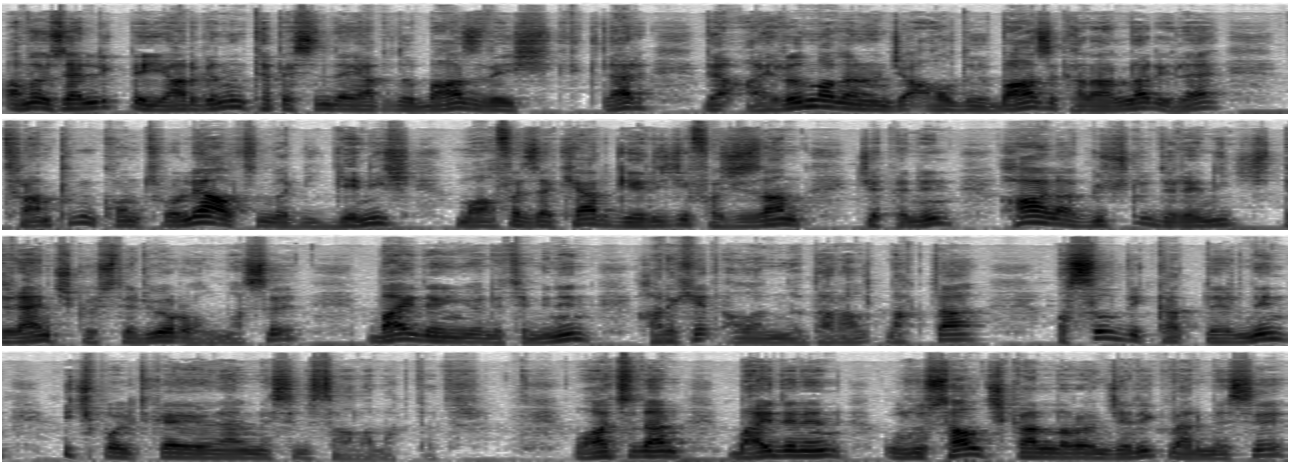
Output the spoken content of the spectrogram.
ama özellikle yargının tepesinde yaptığı bazı değişiklikler ve ayrılmadan önce aldığı bazı kararlar ile Trump'ın kontrolü altındaki geniş muhafazakar gerici faşizan cephenin hala güçlü direnç, direnç gösteriyor olması Biden yönetiminin hareket alanını daraltmakta, asıl dikkatlerinin iç politikaya yönelmesini sağlamaktadır. O açıdan Biden'in ulusal çıkarlara öncelik vermesi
